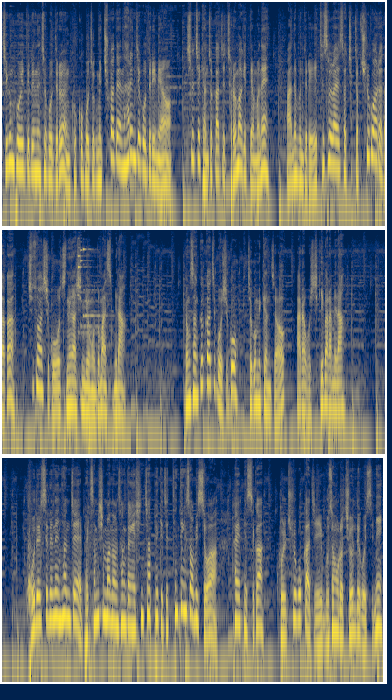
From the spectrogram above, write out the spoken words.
지금 보여드리는 재고들은 국고 보조금이 추가된 할인 재고들이며 실제 견적까지 저렴하기 때문에 많은 분들이 테슬라에서 직접 출고하려다가 취소하시고 진행하신 경우도 많습니다. 영상 끝까지 보시고 재고 및 견적 알아보시기 바랍니다. 모델 3는 현재 130만원 상당의 신차 패키지 틴팅 서비스와 하이패스가 9월 출고까지 무상으로 지원되고 있으니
